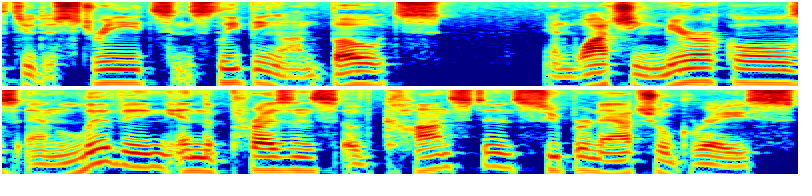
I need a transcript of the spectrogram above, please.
through the streets and sleeping on boats and watching miracles and living in the presence of constant supernatural grace,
